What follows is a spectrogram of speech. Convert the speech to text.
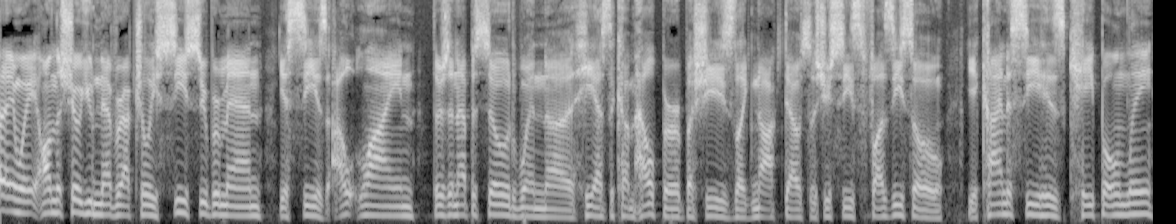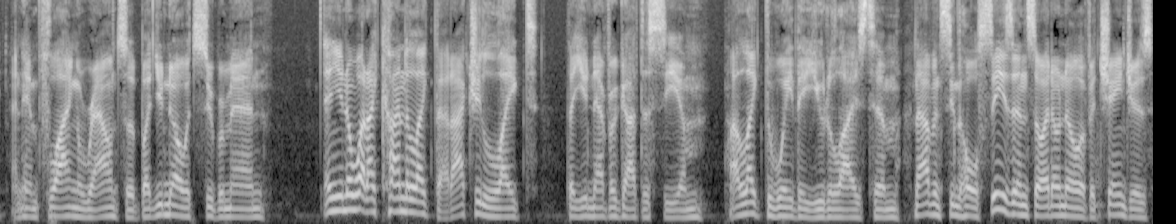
But anyway, on the show, you never actually see Superman. You see his outline. There's an episode when uh, he has to come help her, but she's like knocked out, so she sees fuzzy. So you kind of see his cape only and him flying around. So, but you know it's Superman. And you know what? I kind of like that. I actually liked that you never got to see him. I like the way they utilized him. Now, I haven't seen the whole season, so I don't know if it changes.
